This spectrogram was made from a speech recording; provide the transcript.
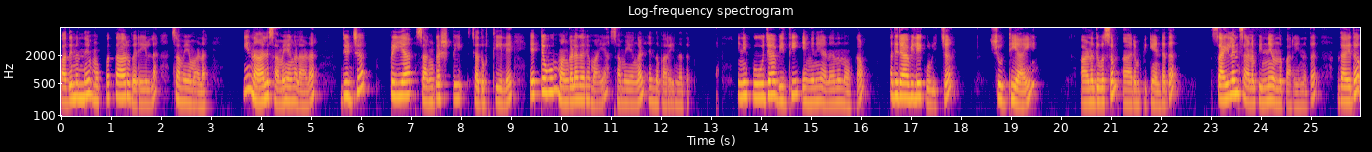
പതിനൊന്ന് മുപ്പത്താറ് വരെയുള്ള സമയമാണ്. ഈ നാല് സമയങ്ങളാണ്. ദ്വിജ പ്രിയ സംകഷ്ടി ചതുർത്ഥിയിലെ ഏറ്റവും മംഗളകരമായ സമയങ്ങൾ എന്ന് പറയുന്നത്. ഇനി പൂജാവിധി എങ്ങനെയാണെന്ന് നോക്കാം. അതിരാവിലെ കുളിച്ച് ശുദ്ധിയായി ആണ് ദിവസം ആരംഭിക്കേണ്ടത്. സൈലൻസ് ആണ് പിന്നെ ഒന്ന് പറയുന്നത്. അതായത്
